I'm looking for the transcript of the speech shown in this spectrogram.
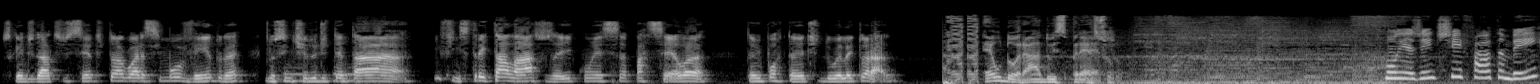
os candidatos de centro estão agora se movendo, né, no sentido de tentar, enfim, estreitar laços aí com essa parcela tão importante do eleitorado. Eldorado Expresso. Bom, e a gente fala também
